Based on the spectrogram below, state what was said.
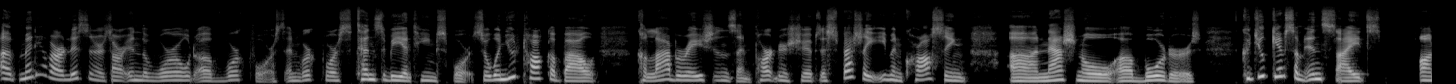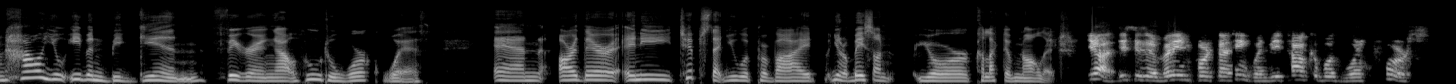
uh, many of our listeners are in the world of workforce, and workforce tends to be a team sport. So, when you talk about collaborations and partnerships, especially even crossing uh, national uh, borders, could you give some insights on how you even begin figuring out who to work with and are there any tips that you would provide, you know, based on your collective knowledge? Yeah, this is a very important thing. When we talk about workforce,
